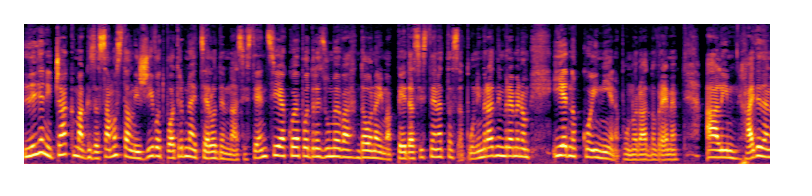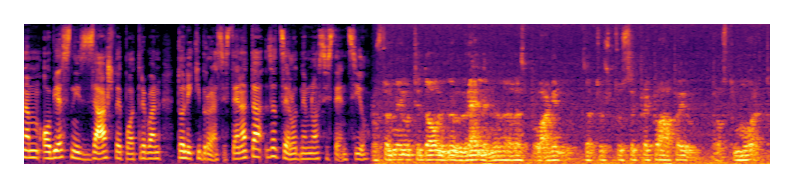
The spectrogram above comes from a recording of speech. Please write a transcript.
Ljiljani Čakmak za samostalni život potrebna je celodnevna asistencija koja podrazumeva da ona ima pet asistenata sa punim radnim vremenom i jednog koji nije na puno radno vreme. Ali hajde da nam objasni zašto je potreban toliki broj asistenata za celodnevnu asistenciju. Prosto nemate dovoljno vremena na raspolaganju, zato što se preklapaju, prosto mora to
